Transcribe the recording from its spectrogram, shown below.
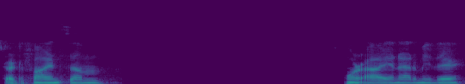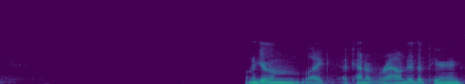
Start to find some more eye anatomy there. I want to give them like a kind of rounded appearance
